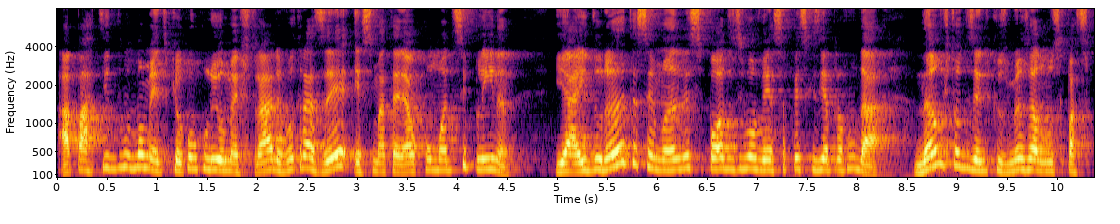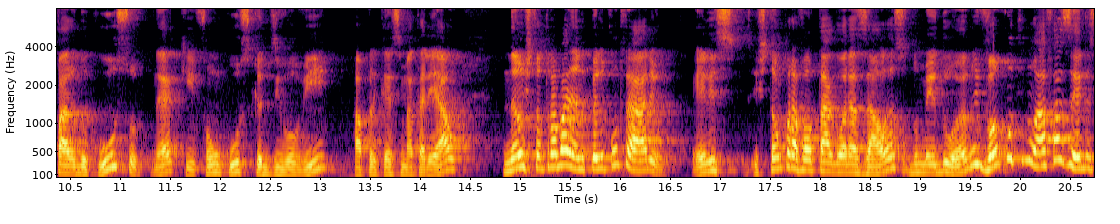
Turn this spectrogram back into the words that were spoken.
A partir do momento que eu concluir o mestrado, eu vou trazer esse material como uma disciplina. E aí, durante a semana, eles podem desenvolver essa pesquisa e aprofundar. Não estou dizendo que os meus alunos que participaram do curso, né, que foi um curso que eu desenvolvi aplicar esse material, não estão trabalhando, pelo contrário. Eles estão para voltar agora às aulas no meio do ano e vão continuar a fazer. Eles,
